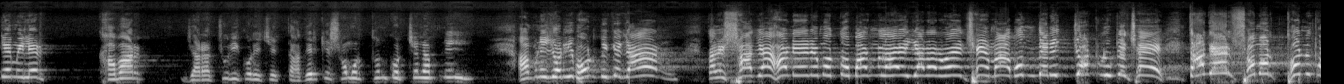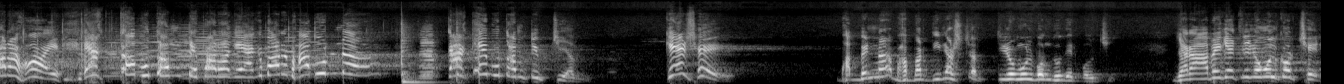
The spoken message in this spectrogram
ডে মিলের খাবার যারা চুরি করেছে, তাদেরকে সমর্থন করছেন আপনি। আপনি যদি ভোট দিতে যান, তাহলে শাহজাহানের মতো বাংলায় যারা রয়েছে, মা বোনদের ইজ্জত লুটেছে, তাদের সমর্থন করা হয়। একটা বুতাম টেপার আগে একবার ভাবুন না। কাকে বুতাম টিপছি আমি? কে সে? ভাববেন না, ভাববার দিন আসছে, তৃণমূল বন্ধুদের বলছি। যারা আবেগে তৃণমূল করছেন,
